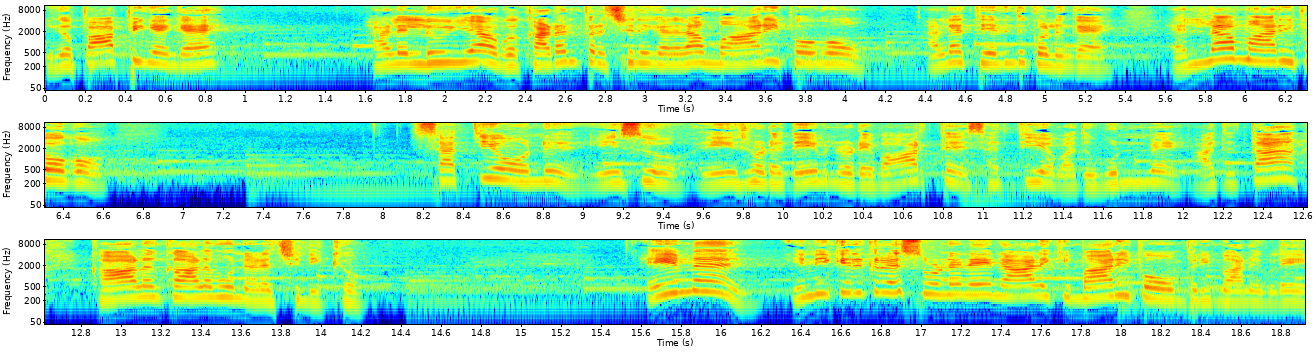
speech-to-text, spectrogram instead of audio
நீங்கள் பார்ப்பீங்கங்க அழை லூயா உங்கள் கடன் பிரச்சனைகள் எல்லாம் மாறி போகும். நல்லா தெரிந்து கொள்ளுங்க. எல்லாம் மாறி போகும். சத்தியம் ஒன்று இயேசு இயேசுவோட தேவனுடைய வார்த்தை சத்தியம் அது உண்மை. அதுதான் காலம் காலமும் நினைச்சு நிற்கும். ஏமேன் இன்னைக்கு இருக்கிற சூழ்நிலை நாளைக்கு மாறி போவோம் பிரிமானுங்களே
